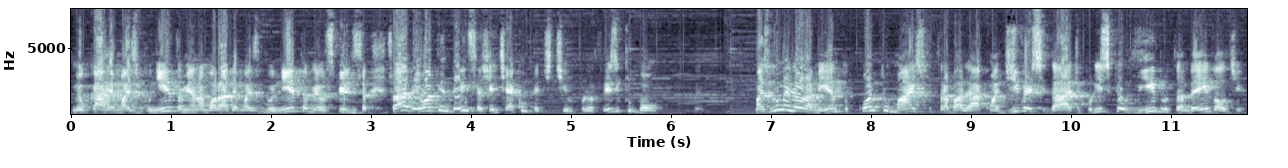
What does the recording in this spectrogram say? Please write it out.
Meu carro é mais bonito, minha namorada é mais bonita, meus filhos, sabe? É uma tendência. A gente é competitivo por natureza e que bom. Mas no melhoramento, quanto mais tu trabalhar com a diversidade, por isso que eu vibro também, Valdir,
